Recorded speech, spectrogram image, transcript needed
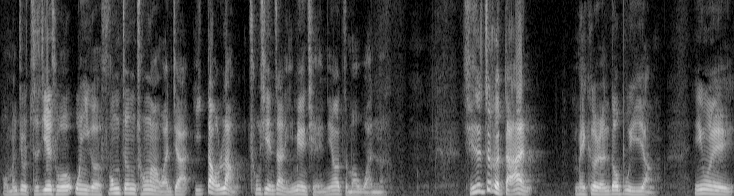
我们就直接说问一个风筝冲浪玩家，一道浪出现在你面前，你要怎么玩呢？其实这个答案每个人都不一样。因为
